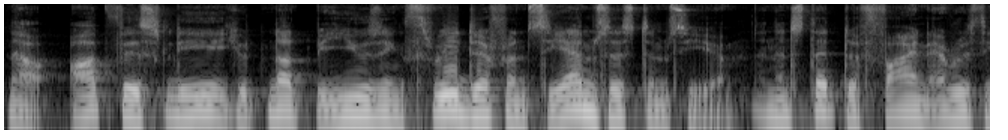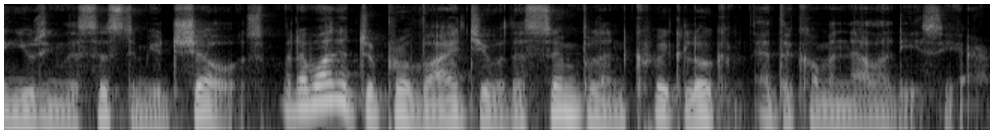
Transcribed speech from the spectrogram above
Now, obviously, you'd not be using three different CM systems here, and instead define everything using the system you chose, but I wanted to provide you with a simple and quick look at the commonalities here.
